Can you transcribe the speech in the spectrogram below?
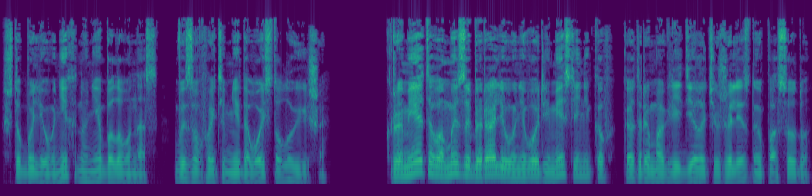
что были у них, но не было у нас, вызвав этим недовольство Луиша. Кроме этого, мы забирали у него ремесленников, которые могли делать железную посуду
